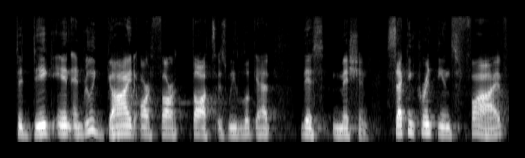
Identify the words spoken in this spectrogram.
to dig in and really guide our th- thoughts as we look at this mission. Second Corinthians 5,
